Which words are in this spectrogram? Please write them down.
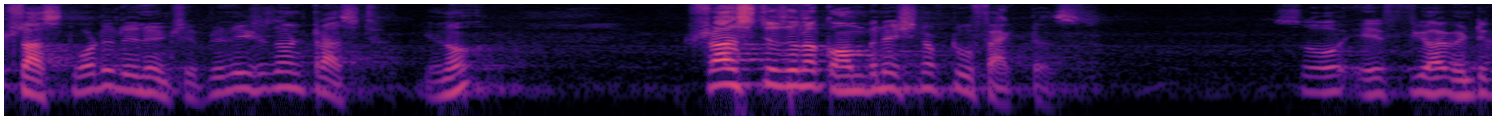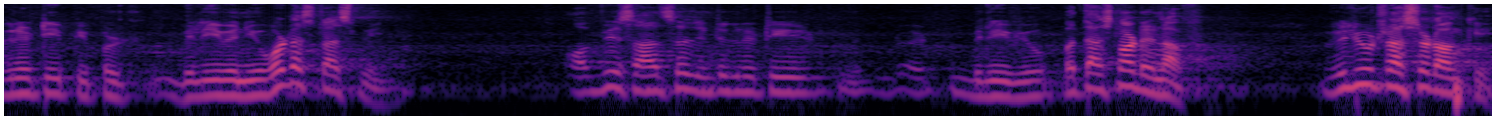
trust? What is relationship? Relationship is on trust, you know? Trust is in a combination of two factors. So if you have integrity, people believe in you. What does trust mean? Obvious answer is integrity, uh, believe you, but that's not enough. Will you trust a donkey?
